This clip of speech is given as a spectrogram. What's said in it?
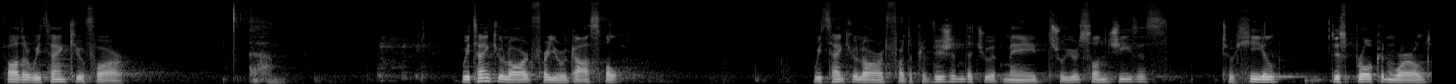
Father, we thank you for um, We thank you, Lord, for your gospel. We thank you, Lord, for the provision that you have made through your Son Jesus to heal this broken world.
